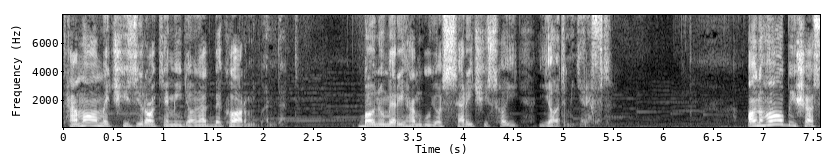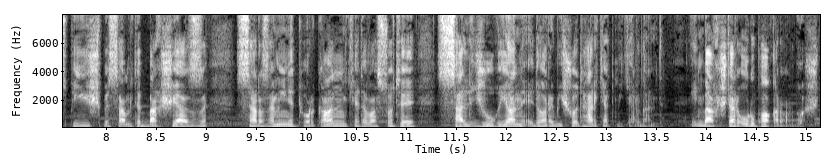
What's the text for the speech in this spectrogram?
تمام چیزی را که می‌داند به کار میبندد. بانومری هم گویا سری چیزهایی یاد می‌گرفت. آنها بیش از پیش به سمت بخشی از سرزمین ترکان که توسط سلجوقیان اداره می‌شد حرکت می‌کردند. این بخش در اروپا قرار داشت.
